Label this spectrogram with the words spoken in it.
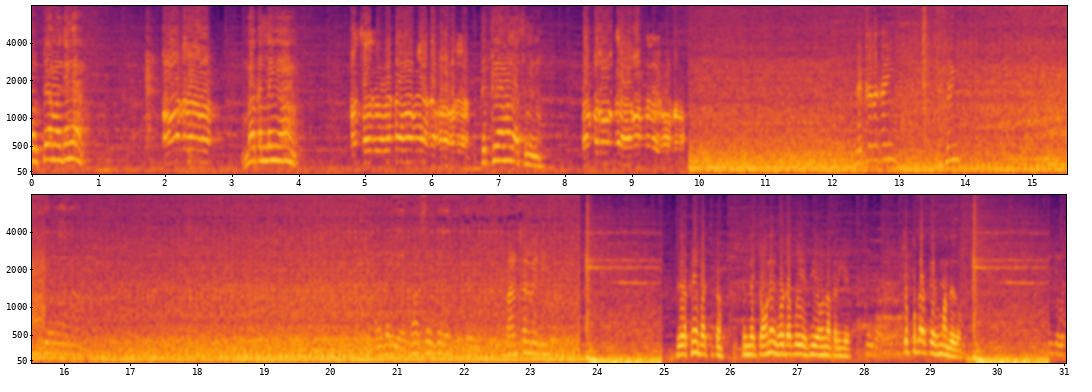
ਤੁਰ ਪਿਆ ਮੈਂ ਚੰਗਾ। ਆਦਰ ਮੈਂ ਇਕੱਲਾ ਹੀ ਹਾਂ। ਅੱਛਾ ਜੀ ਇਹ ਤਾਂ ਉਹ ਵੀ ਆ ਗਿਆ ਫੜਾ ਫੜਿਆ। ਕਿੱਥੇ ਆਵਾਂ ਦੱਸ ਮੈਨੂੰ। ਬੰਪਰ ਰੋਡ ਤੇ ਆਇਆ ਵਾਪਸ ਦੇਖੋ ਤੈਨੂੰ। ਦੇਖਿਆ ਦਿਖਾਈ ਦਿਖਾਈ। ਅਦਰ ਇਹ 500 ਰੁਪਏ 500 ਰੁਪਏ ਦੀ। ਜੇ ਰੱਖਣੇ ਬਚਤ ਜਿੰਨੇ ਚਾਹੁੰਦੇ ਤੁਹਾਡਾ ਕੋਈ ਅਸੀਂ ਉਹ ਨਾ ਕਰੀਏ। ਚੁੱਪ ਕਰਕੇ ਦੇ ਦਿਓ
